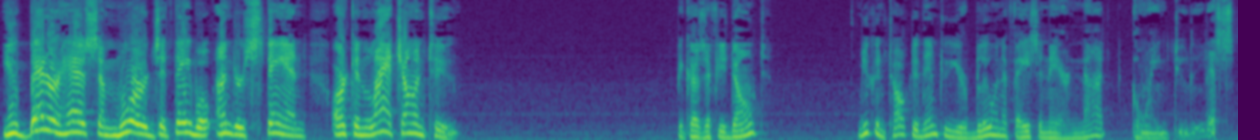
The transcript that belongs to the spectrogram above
you better have some words that they will understand or can latch onto. Because if you don't, you can talk to them till you're blue in the face and they are not going to listen.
